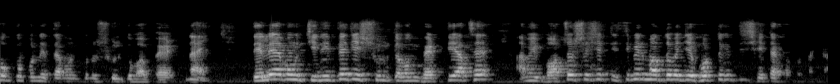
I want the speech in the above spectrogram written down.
ভোগ্যপণ্যে তেমন কোনো শুল্ক বা ভ্যাট নাই। তেলে এবং চিনিতে যে শুল্ক এবং ভ্যাটটি আছে, আমি বছর শেষে টিসিবির মাধ্যমে যে ভর্তুকি দিচ্ছি, সেটা কত টাকা?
